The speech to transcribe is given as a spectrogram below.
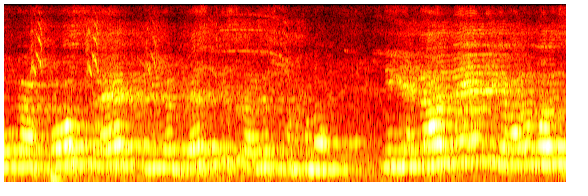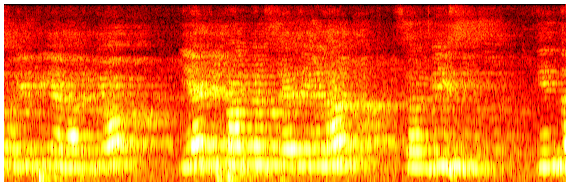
உங்கள் போஸ்டில் நீங்கள் பெஸ்ட் சர்வீஸ் கொடுக்கணும். நீங்கள் எல்லாருமே நீங்கள் வரும்போது சொல்லியிருப்பீங்க எல்லாருக்கையும் ஏன் டிபார்ட்மெண்ட் சேர்ந்தீங்கன்னா சர்வீஸ் இந்த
